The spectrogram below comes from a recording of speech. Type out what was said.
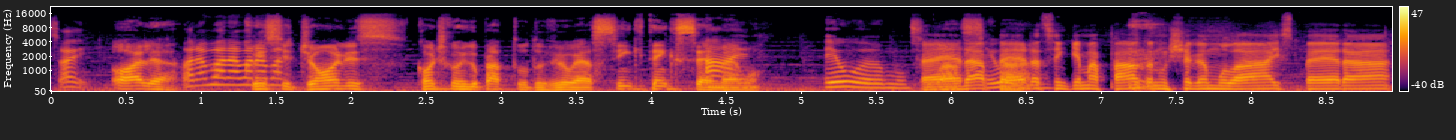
Isso aí. Olha, Bora, bora, bora, Quincy bora. Jones, conte comigo pra tudo, viu? É assim que tem que ser Ai, mesmo. Eu amo. Pera, eu pera, amo. sem queimar pauta, não chegamos lá, espera.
